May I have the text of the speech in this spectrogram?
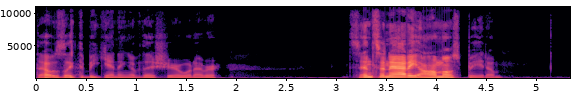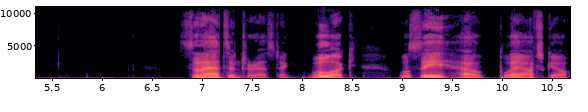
That was like the beginning of this year, whatever. Cincinnati almost beat them. So that's interesting. We'll look. We'll see how playoffs go.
